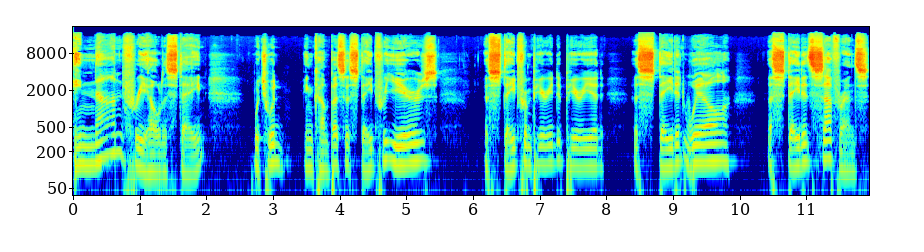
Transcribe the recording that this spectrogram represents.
A non-freehold estate, which would encompass estate for years, estate from period to period, estate at will, estate at sufferance,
